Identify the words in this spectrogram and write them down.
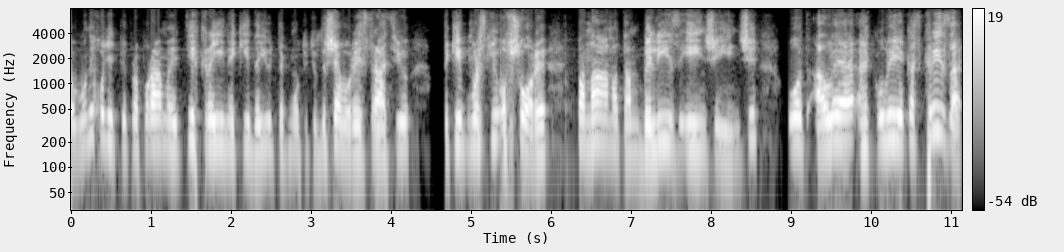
вони ходять під прапорами тих країн, які дають так мовити дешеву реєстрацію, такі морські офшори, Панама, там Беліз і інші інші. От, але е, коли якась криза,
